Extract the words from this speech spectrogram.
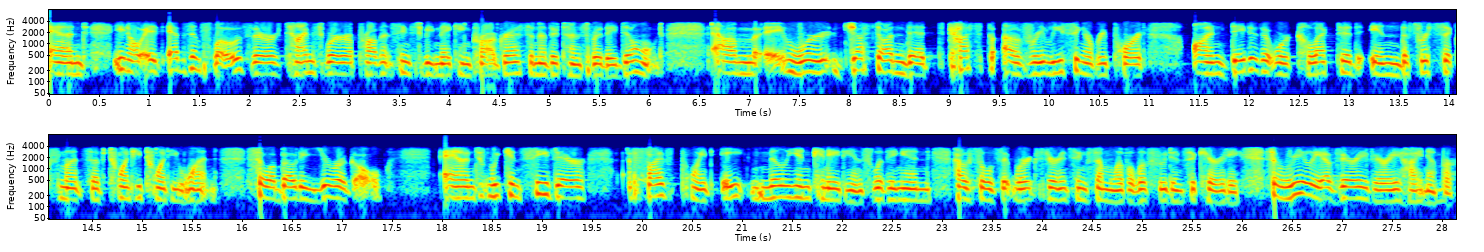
And, you know, it ebbs and flows. There are times where a province seems to be making progress and other times where they don't. Um, we're just on the cusp of releasing a report on data that were collected in the first six months of 2021, so about a year ago. And we can see there 5.8 million Canadians living in households that were experiencing some level of food insecurity. So, really, a very, very high number.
